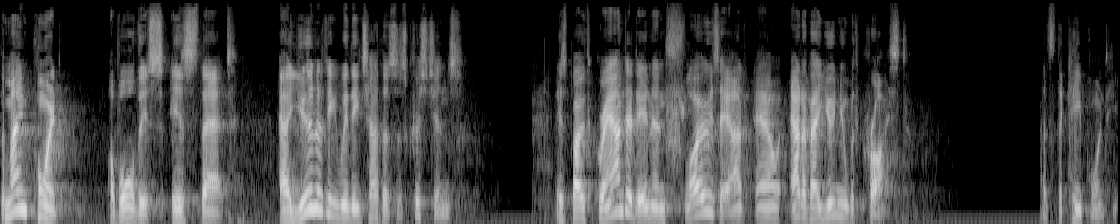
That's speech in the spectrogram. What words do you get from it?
The main point of all this is that our unity with each other as Christians is both grounded in and flows out, our, out of our union with Christ. That's the key point here.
